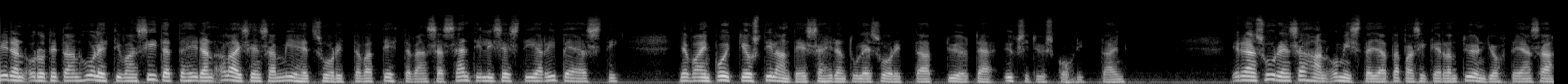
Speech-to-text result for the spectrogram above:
Heidän odotetaan huolehtivan siitä, että heidän alaisensa miehet suorittavat tehtävänsä säntillisesti ja ripeästi, ja vain poikkeustilanteessa heidän tulee suorittaa työtä yksityiskohdittain. Erään suuren sahan omistaja tapasi kerran työnjohtajansa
